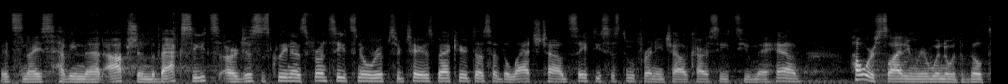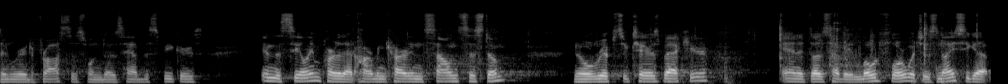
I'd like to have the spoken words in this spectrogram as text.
it's nice having that option. The back seats are just as clean as front seats, no rips or tears back here. It does have the latch child safety system for any child car seats you may have. Power sliding rear window with the built-in rear defrost. This one does have the speakers in the ceiling, part of that Harman Kardon sound system. No rips or tears back here. And it does have a load floor, which is nice. You got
